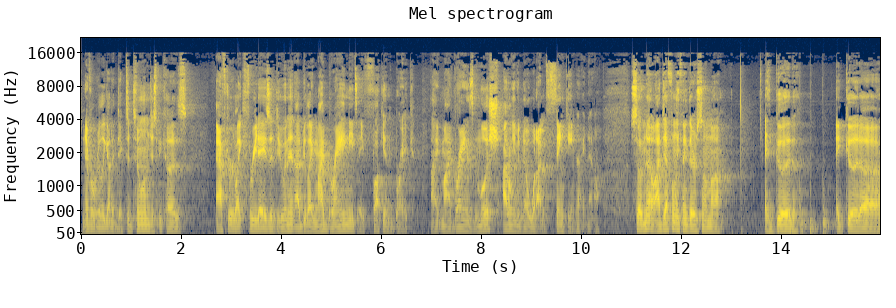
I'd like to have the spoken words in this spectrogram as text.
never really got addicted to them just because after like three days of doing it, I'd be like, my brain needs a fucking break. I, my brain is mush. I don't even know what I'm thinking right now. So no, I definitely think there's some. Uh, a good a good uh,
